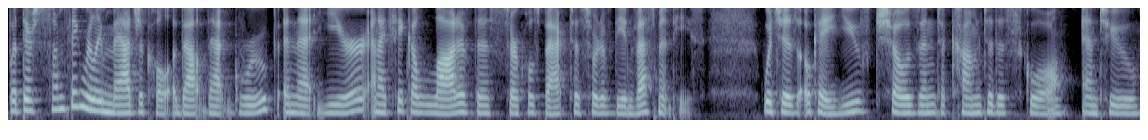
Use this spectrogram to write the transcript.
but there's something really magical about that group and that year. And I think a lot of this circles back to sort of the investment piece, which is okay, you've chosen to come to this school and to,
